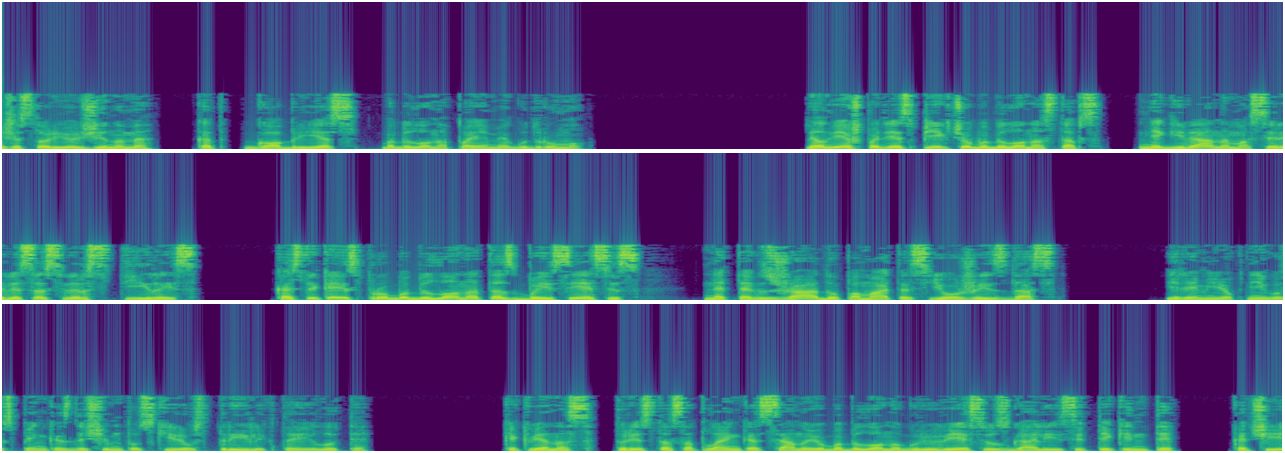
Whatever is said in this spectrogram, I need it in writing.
Iš istorijos žinome, kad Gobrijas Babiloną paėmė gudrumu. Dėl viešpaties pykčio Babilonas taps negyvenamas ir visas virs tyrais, Kas tik eis pro Babiloną, tas baisėsis, neteks žado pamatęs jo žaizdas. Jeremijo knygos 50 skyriaus 13 eilutė. Kiekvienas turistas aplankęs senojo Babilono griuvėsius gali įsitikinti, kad šį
